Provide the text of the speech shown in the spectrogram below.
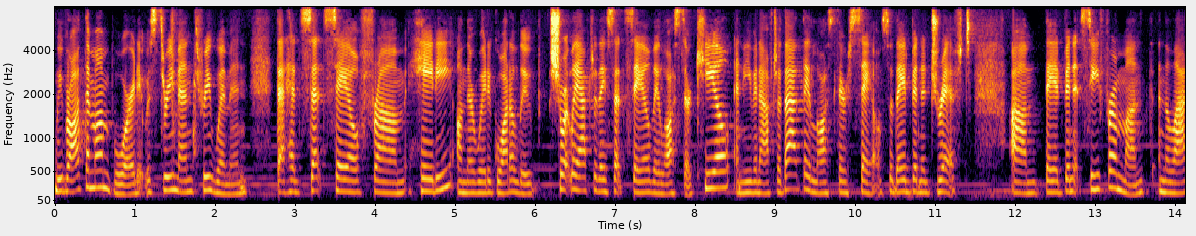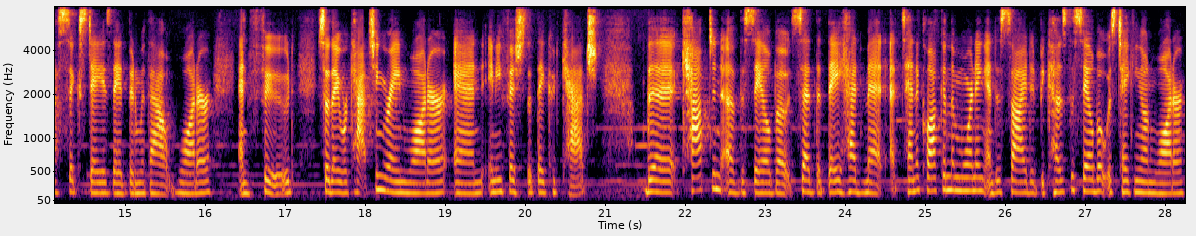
We brought them on board. It was three men, three women that had set sail from Haiti on their way to Guadeloupe. Shortly after they set sail, they lost their keel, and even after that, they lost their sail. So they had been adrift. Um, they had been at sea for a month. and the last six days, they had been without water and food. So they were catching rainwater and any fish that they could catch. The captain of the sailboat said that they had met at 10 o'clock in the morning and decided because the sailboat was taking on water,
